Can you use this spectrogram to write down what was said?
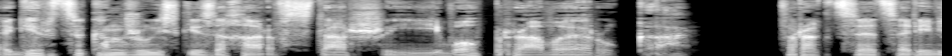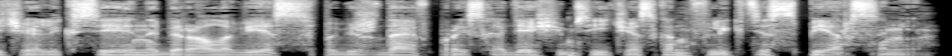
а герцог Анжуйский Захаров-старший — его правая рука. Фракция царевича Алексея набирала вес, побеждая в происходящем сейчас конфликте с персами.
